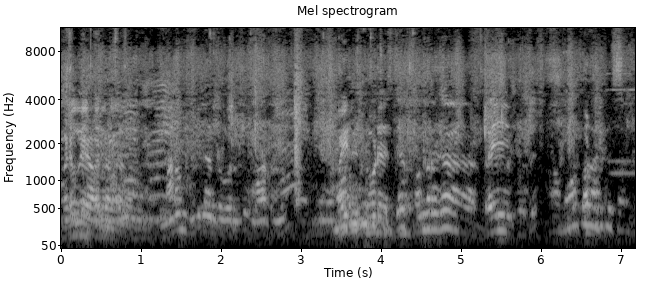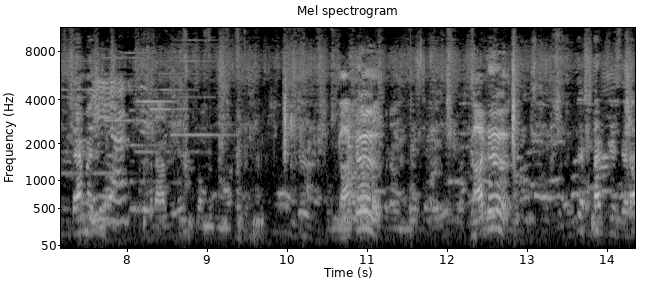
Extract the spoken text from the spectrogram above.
సమస్య మనం వీలంత వరకు వాటర్ని బయటకు తోడేస్తే తొందరగా డ్రై అయిపోతే డ్యామేజ్ స్టార్ట్ చేశారా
